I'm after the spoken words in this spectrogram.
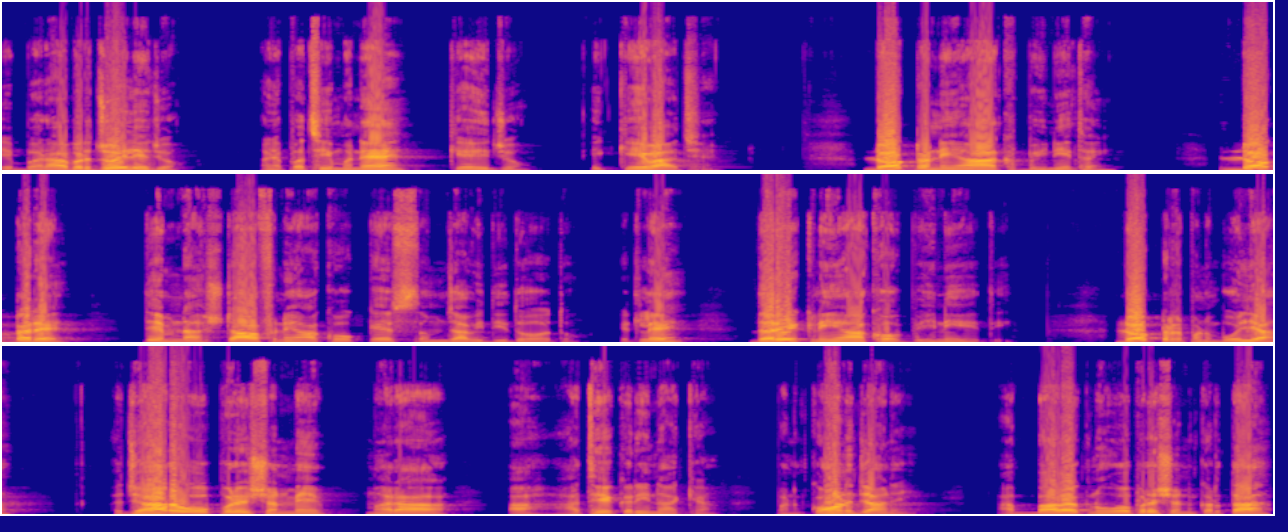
એ બરાબર જોઈ લેજો અને પછી મને કહેજો એ કેવા છે. ડૉક્ટરની આંખ ભીની થઈ. ડૉક્ટરે તેમના સ્ટાફને આખો કેસ સમજાવી દીધો હતો. એટલે દરેકની આંખો ભીની હતી. ડૉક્ટર પણ બોલ્યા, હજારો ઓપરેશન મેં મારા આ હાથે કરી નાખ્યા. પણ કોણ જાણે આ બાળકનું ઓપરેશન કરતા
